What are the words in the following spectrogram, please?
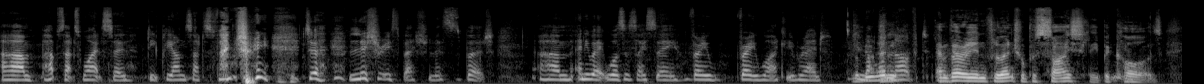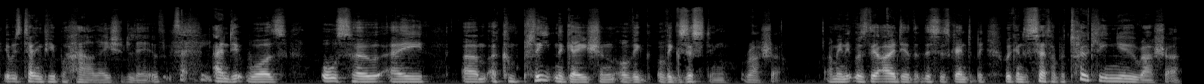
Um, perhaps that's why it's so deeply unsatisfactory to literary specialists. But um, anyway, it was, as I say, very, very widely read and, and loved. And very influential precisely because yeah. it was telling people how they should live. Exactly. And it was also a um, a complete negation of, of existing Russia. I mean, it was the idea that this is going to be, we're going to set up a totally new Russia.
